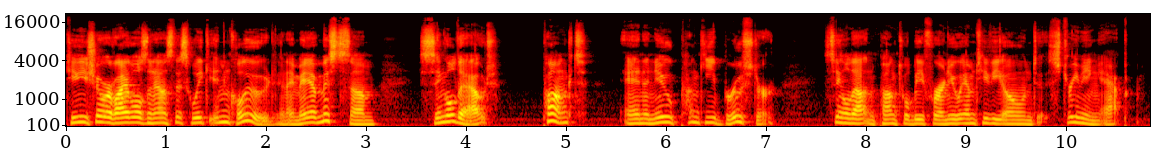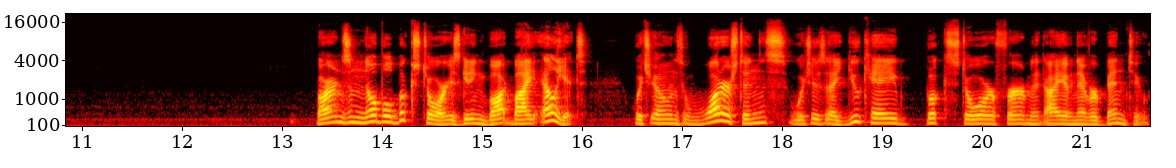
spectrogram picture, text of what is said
TV show revivals announced this week include, and I may have missed some, Singled Out, Punked, and a new Punky Brewster. Singled Out and Punked will be for a new MTV owned streaming app. Barnes & Noble bookstore is getting bought by Elliott, which owns Waterstones, which is a UK bookstore firm that I have never been to.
